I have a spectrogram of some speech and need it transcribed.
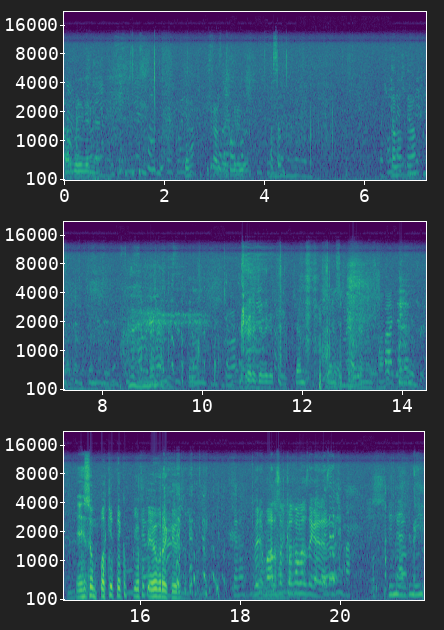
Kargoya vermiyor. Basın. Tamam devam. En son paket takıp yapıp eve bırakıyoruz. Böyle bağlasak kalkamaz da galiba. Dinlendim iyi.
